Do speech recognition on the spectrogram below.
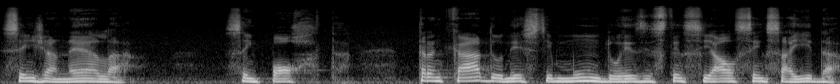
sem janela, sem porta, trancado neste mundo existencial sem saída.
